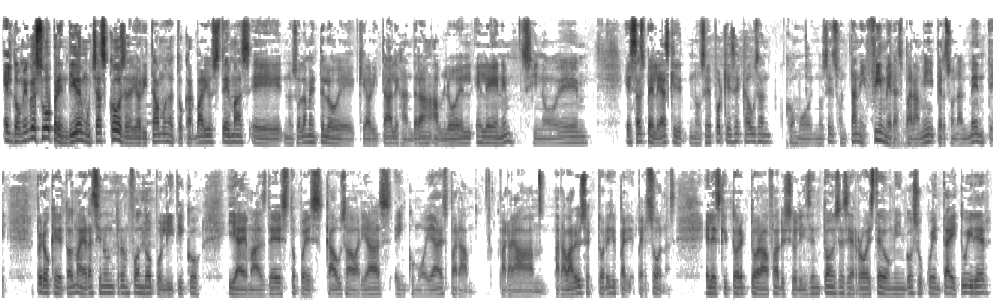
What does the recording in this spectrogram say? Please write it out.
El domingo estuvo prendido de muchas cosas y ahorita vamos a tocar varios temas, eh, no solamente lo de que ahorita Alejandra habló del LN, sino de esas peleas que no sé por qué se causan como, no sé, son tan efímeras para mí personalmente, pero que de todas maneras tienen un trasfondo político y además de esto pues causa varias incomodidades para para, para varios sectores y personas. El escritor Héctor Lince entonces cerró este domingo su cuenta de Twitter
